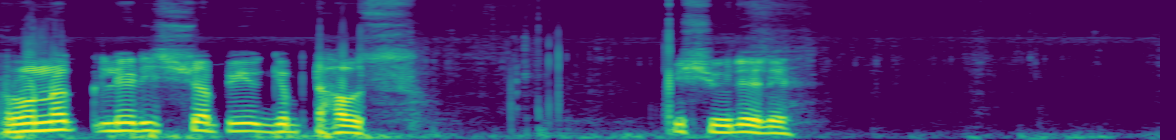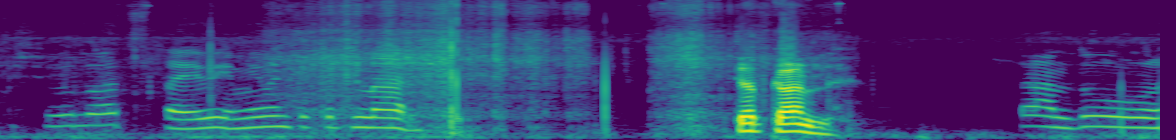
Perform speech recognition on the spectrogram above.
Ronak ladies shoppy gift house. पिशवी लिहिले. शिवलो वाचताय मी म्हणते कुठून आले? त्यात काय आणले तांदूळ.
